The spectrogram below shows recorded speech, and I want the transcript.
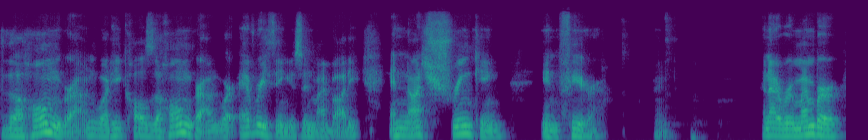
the home ground, what he calls the home ground, where everything is in my body, and not shrinking in fear? Right? And I remember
